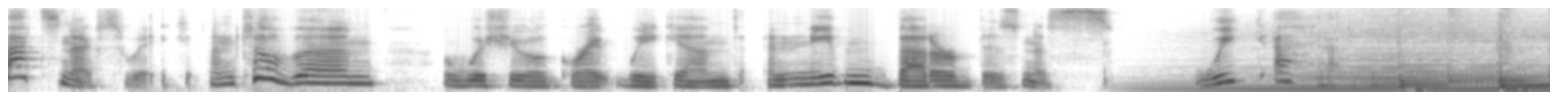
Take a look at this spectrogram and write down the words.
That's next week. Until then, I wish you a great weekend and an even better business week ahead.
